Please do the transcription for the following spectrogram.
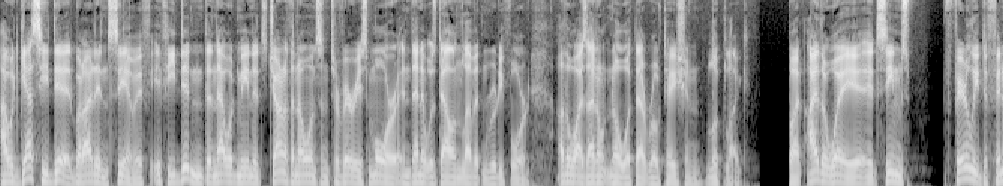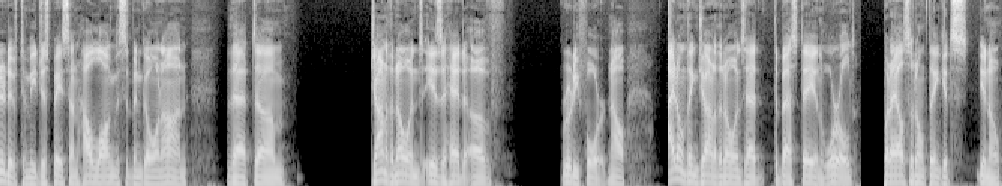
I would guess he did, but I didn't see him. If if he didn't, then that would mean it's Jonathan Owens and Tarvarius Moore, and then it was Dallin Leavitt and Rudy Ford. Otherwise, I don't know what that rotation looked like. But either way, it seems fairly definitive to me, just based on how long this has been going on, that um, Jonathan Owens is ahead of Rudy Ford. Now, I don't think Jonathan Owens had the best day in the world, but I also don't think it's, you know,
